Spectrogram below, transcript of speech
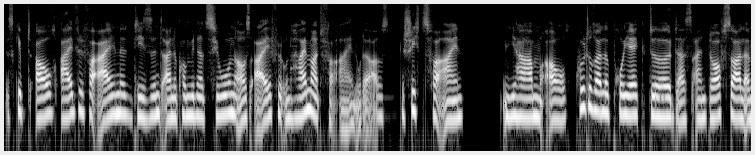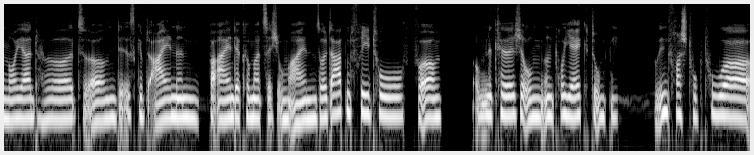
Es gibt auch Eifelvereine, die sind eine Kombination aus Eifel- und Heimatverein oder aus Geschichtsverein. Die haben auch kulturelle Projekte, dass ein Dorfsaal erneuert wird. Ähm, es gibt einen Verein, der kümmert sich um einen Soldatenfriedhof, ähm, um eine Kirche, um ein Projekt, um Infrastruktur.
